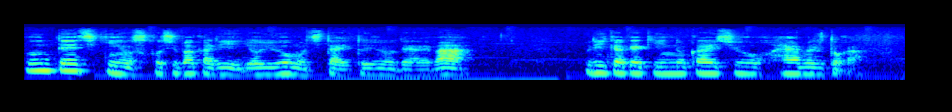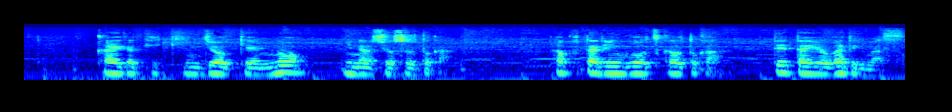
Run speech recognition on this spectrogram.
運転資金を少しばかり余裕を持ちたいというのであれば売掛金の回収を早めるとか買掛金条件の見直しをするとかファクタリングを使うとかで対応ができます。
